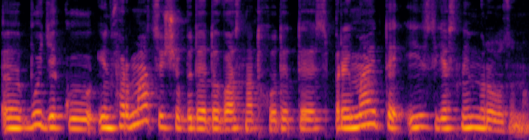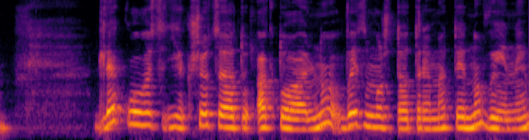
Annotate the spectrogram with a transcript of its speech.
е, будь-яку інформацію, що буде до вас надходити, сприймайте із ясним розумом. Для когось, якщо це актуально, ви зможете отримати новини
